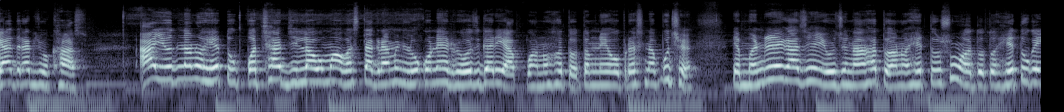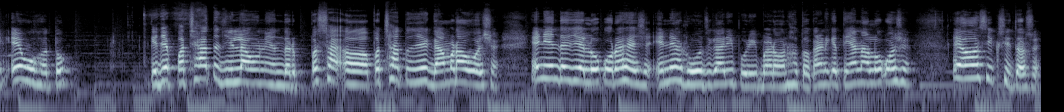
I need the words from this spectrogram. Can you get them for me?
યાદ રાખજો ખાસ. આ યોજનાનો હેતુ પછાત જિલ્લાઓમાં વસતા ગ્રામીણ લોકોને રોજગારી આપવાનો હતો. તમને એવો પ્રશ્ન પૂછે કે મનરેગા જે યોજના હતો, આનો હેતુ શું હતો? તો હેતુ કંઈક એવો હતો કે જે પછાત જિલ્લાઓની અંદર પછા પછાત જે ગામડાઓ છે, એની અંદર જે લોકો રહે છે, એને રોજગારી પૂરી પાડવાનો હતો. કારણ કે ત્યાંના લોકો છે, એ અશિક્ષિત હશે.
